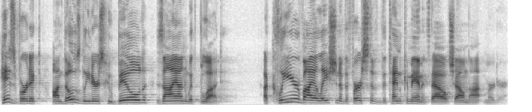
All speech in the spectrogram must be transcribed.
his verdict on those leaders who build Zion with blood, a clear violation of the first of the Ten Commandments thou shalt not murder.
